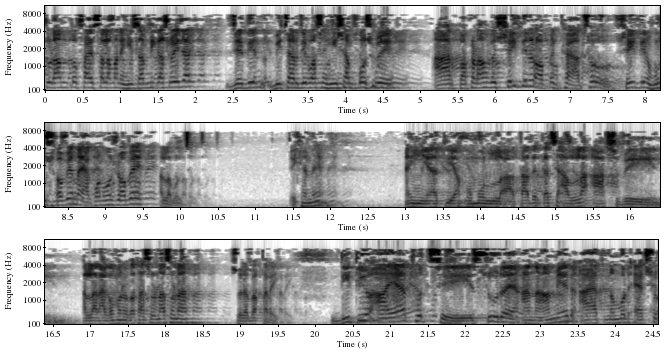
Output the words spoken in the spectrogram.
চূড়ান্ত ফায়সালা মানে হিসাব নিকাশ হয়ে যাক। যেদিন বিচার দিবসে হিসাব বসবে, আর পকড়া হবে, সেই দিনের অপেক্ষায় আছো, সেই দিন হুঁশ হবে না, এখন হুঁশ হবে, আল্লাহ বলছেন এখানে তাদের কাছে আল্লাহ আসবেন। আল্লাহর আগমনের কথা শোনা শোনা। সুরা বাকারাই দ্বিতীয় আয়াত হচ্ছে সুরে আনামের আয়াত নম্বর একশো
